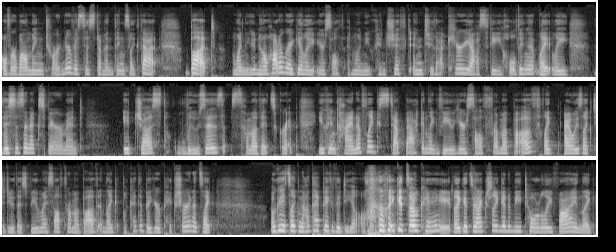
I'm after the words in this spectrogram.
overwhelming to our nervous system and things like that. But when you know how to regulate yourself and when you can shift into that curiosity, holding it lightly, this is an experiment, it just loses some of its grip. You can kind of like step back and like view yourself from above. Like I always like to do this, view myself from above and like look at the bigger picture and it's like okay, it's like not that big of a deal. like it's okay. Like it's actually going to be totally fine. Like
